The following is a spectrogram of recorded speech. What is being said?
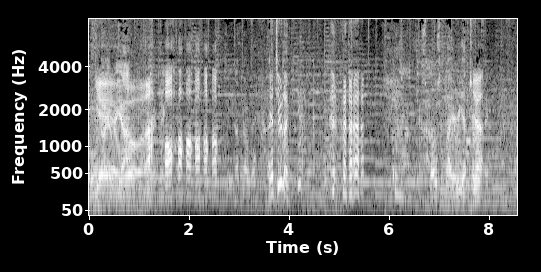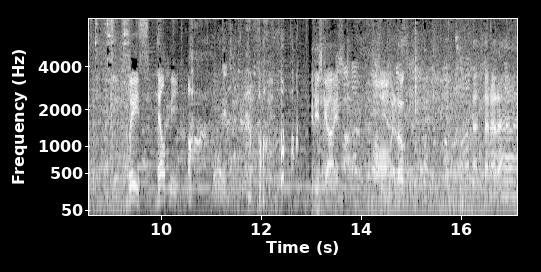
Oh, diarrhea. whoa. ja, tuurlijk. Explosive diarrhea, terrific. Please help me. Doing it. Look at these guys. Oh, look. Ta-ta-da-da.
